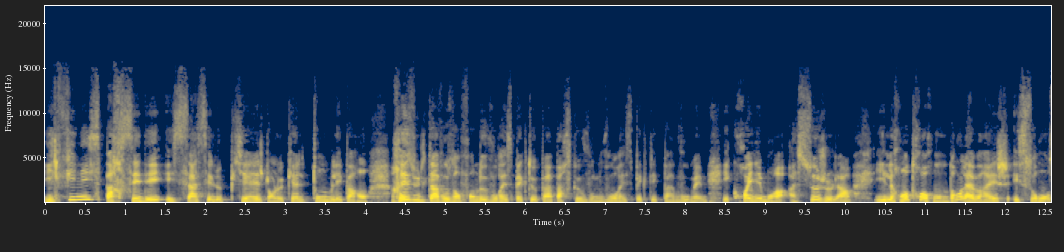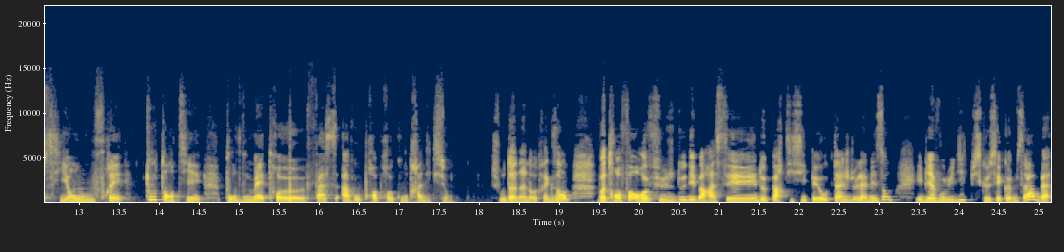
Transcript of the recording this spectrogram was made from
ils finissent par céder. Et ça, c'est le piège dans lequel tombent les parents. Résultat, vos enfants ne vous respectent pas parce que vous ne vous respectez pas vous-même. Et croyez-moi, à ce jeu-là, ils rentreront dans la brèche et sauront s'y engouffrer tout entier pour vous mettre euh, face à vos propres contradictions. Je vous donne un autre exemple. Votre enfant refuse de débarrasser, de participer aux tâches de la maison. Eh bien, vous lui dites, puisque c'est comme ça, bah,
